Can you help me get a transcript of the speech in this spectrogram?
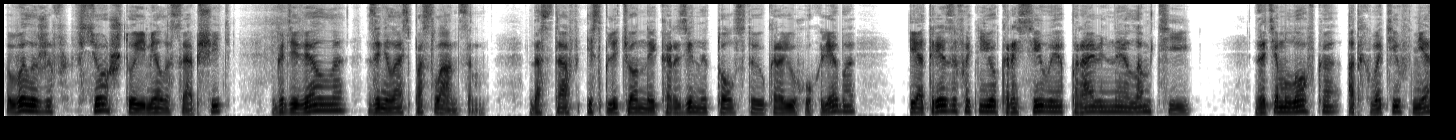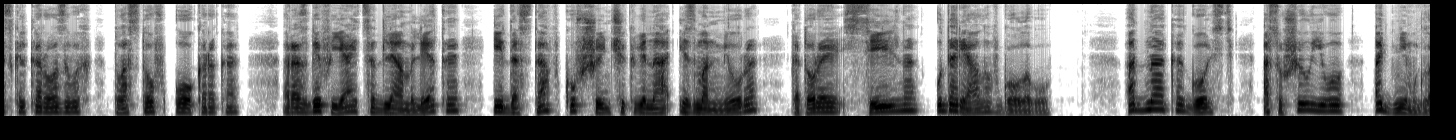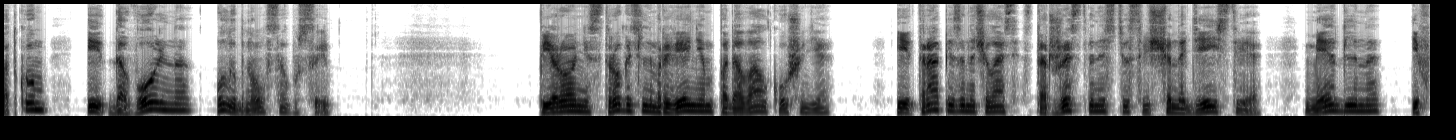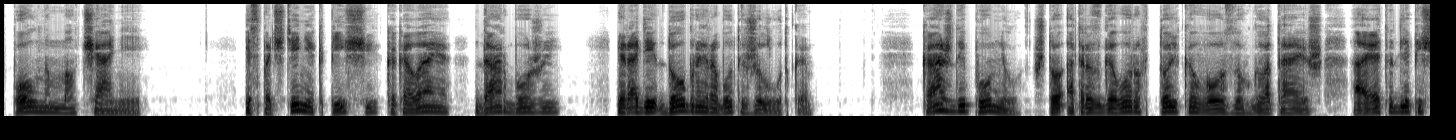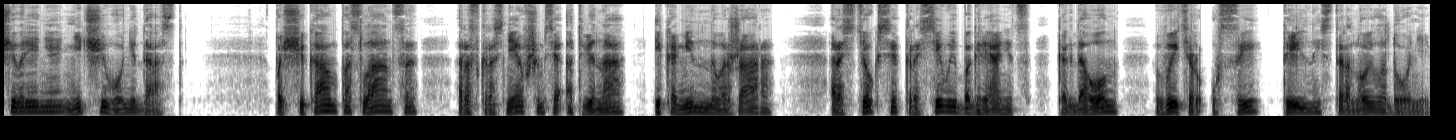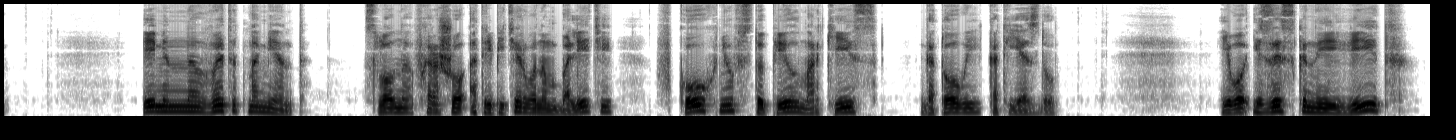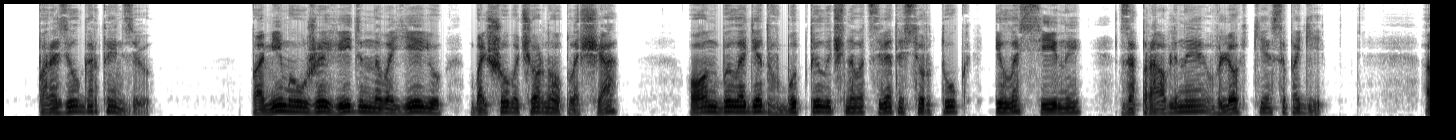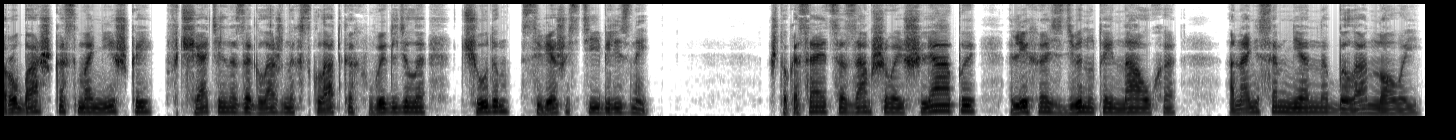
Выложив все, что имела сообщить, Гадивелла занялась посланцем, достав из плетенной корзины толстую краюху хлеба и отрезав от нее красивые правильные ломти, затем ловко отхватив несколько розовых пластов окорока, разбив яйца для омлета и достав кувшинчик вина из манмюра, которое сильно ударяло в голову. Однако гость осушил его одним глотком и довольно улыбнулся в усы. Пирони с трогательным рвением подавал кушанье, и трапеза началась с торжественностью священнодействия, медленно и в полном молчании. Из почтения к пище, каковая дар Божий, и ради доброй работы желудка. Каждый помнил, что от разговоров только воздух глотаешь, а это для пищеварения ничего не даст. По щекам посланца, раскрасневшимся от вина и каминного жара, растекся красивый багрянец, когда он вытер усы тыльной стороной ладони. Именно в этот момент, словно в хорошо отрепетированном балете, в кухню вступил маркиз, готовый к отъезду. Его изысканный вид поразил Гортензию. Помимо уже виденного ею большого черного плаща, он был одет в бутылочного цвета сюртук и лосины, заправленные в легкие сапоги. Рубашка с манишкой в тщательно заглаженных складках выглядела чудом свежести и белизны. Что касается замшевой шляпы, лихо сдвинутой на ухо, она, несомненно, была новой.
